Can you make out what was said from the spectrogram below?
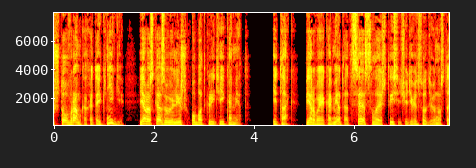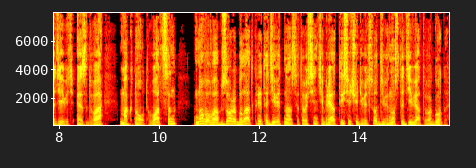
что в рамках этой книги я рассказываю лишь об открытии комет. Итак, первая комета C-1999S2 Макноут-Ватсон нового обзора была открыта 19 сентября 1999 года,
